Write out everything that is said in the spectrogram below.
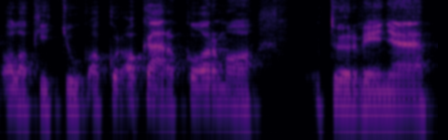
alakítjuk, akkor akár a karma törvénye,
